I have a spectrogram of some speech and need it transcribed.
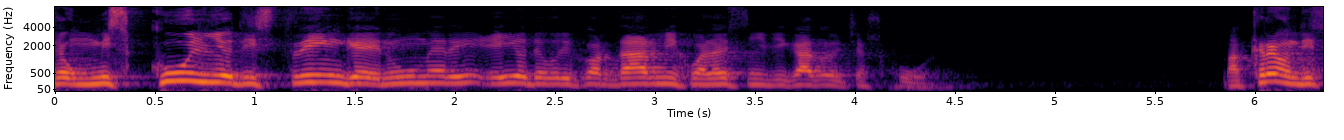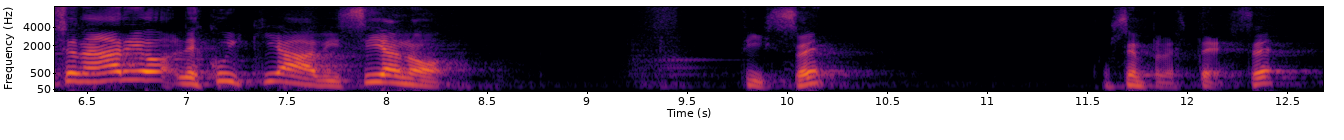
un miscuglio di stringhe e numeri e io devo ricordarmi qual è il significato di ciascuno. Ma creo un dizionario le cui chiavi siano fisse, sono sempre le stesse,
